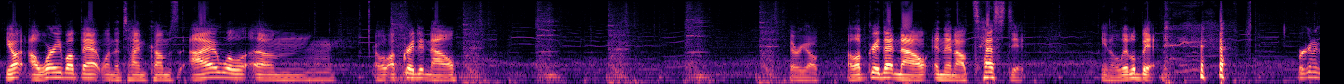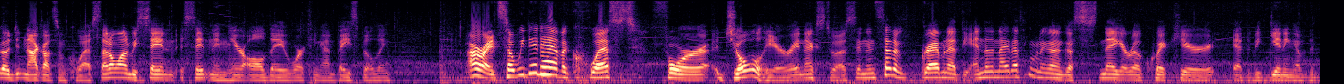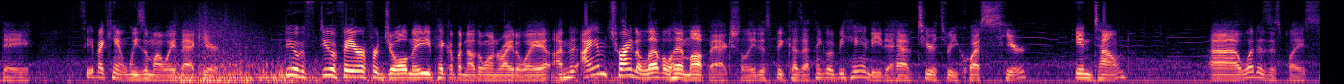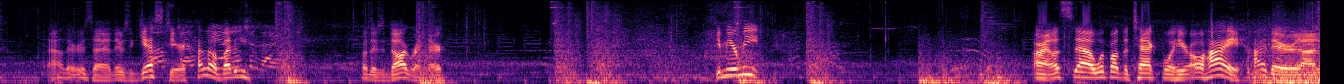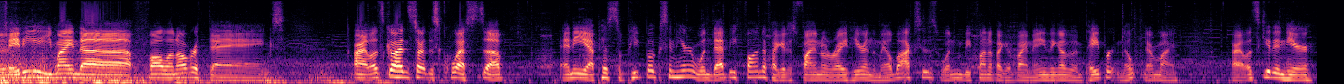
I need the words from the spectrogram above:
You know what? I'll worry about that when the time comes. I will, um... I will upgrade it now. There we go. I'll upgrade that now, and then I'll test it in a little bit. We're gonna go do, knock out some quests. I don't want to be sitting, sitting in here all day working on base building. All right, so we did have a quest for Joel here, right next to us, and instead of grabbing it at the end of the night, I think I'm gonna go snag it real quick here at the beginning of the day. See if I can't weasel my way back here. Do a, do a favor for Joel, maybe pick up another one right away. I'm, I am trying to level him up, actually, just because I think it would be handy to have tier 3 quests here in town. Uh, what is this place? Oh, there's a there's a guest here. Hello, buddy. Oh, there's a dog right there. Give me your meat. All right, let's uh, whip out the tack boy here. Oh, hi. Hi there, uh, lady. You mind uh, falling over? Thanks. All right, let's go ahead and start this quest up. Any uh, Pistol Pete books in here? Wouldn't that be fun if I could just find one right here in the mailboxes? Wouldn't it be fun if I could find anything other than paper? Nope, never mind. All right, let's get in here.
